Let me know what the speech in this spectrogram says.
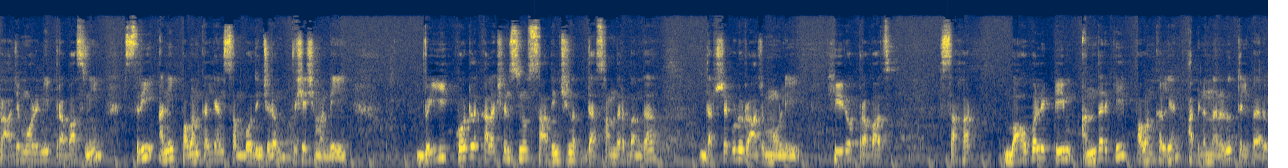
రాజమౌళిని ప్రభాస్ని శ్రీ అని పవన్ కళ్యాణ్ సంబోధించడం విశేషమండి. వెయ్యి కోట్ల కలెక్షన్స్ను సాధించిన ద సందర్భంగా దర్శకుడు రాజమౌళి హీరో ప్రభాస్ సహా బాహుబలి టీం అందరికీ పవన్ కళ్యాణ్ అభినందనలు తెలిపారు.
